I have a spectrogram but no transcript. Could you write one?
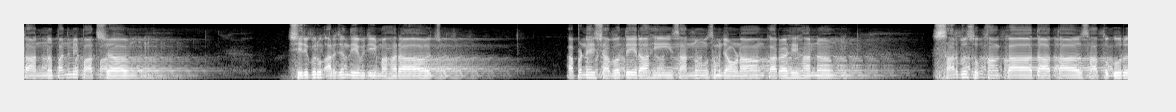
ਧੰਨ ਪੰਜਵੇਂ ਪਾਤਸ਼ਾਹ ਸ੍ਰੀ ਗੁਰੂ ਅਰਜਨ ਦੇਵ ਜੀ ਮਹਾਰਾਜ। ਆਪਣੇ ਸ਼ਬਦ ਦੇ ਰਾਹੀਂ ਸਾਨੂੰ ਸਮਝਾਉਣਾ ਕਰ ਰਹੇ ਹਨ। ਸਰਬ ਸੁੱਖਾਂ ਕਾ ਦਾਤਾ ਸਤਿਗੁਰ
